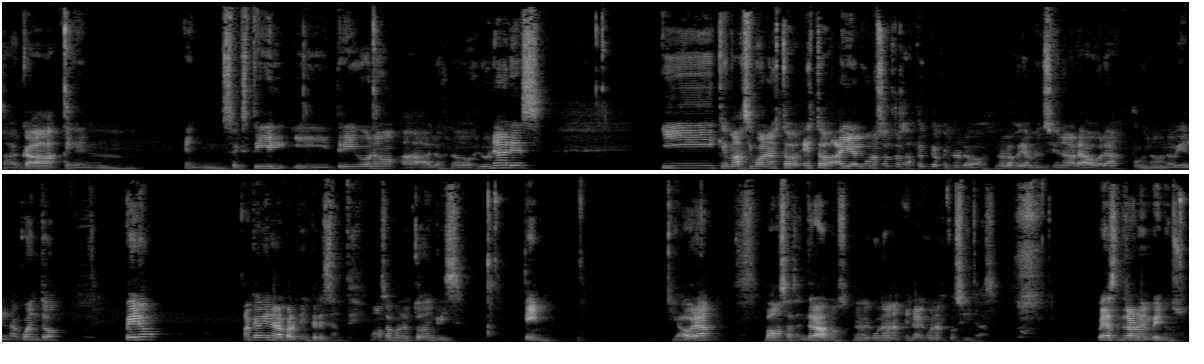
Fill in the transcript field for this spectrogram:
acá en, en sextil y trígono a los nodos lunares. ¿Y qué más? Y bueno, esto, esto hay algunos otros aspectos que no los, voy a mencionar ahora porque no, vienen a cuento. Pero acá viene la parte interesante. Vamos a poner todo en gris. ¡Pim! Y ahora vamos a centrarnos en, alguna, en algunas cositas. Voy a centrarme en Venus.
